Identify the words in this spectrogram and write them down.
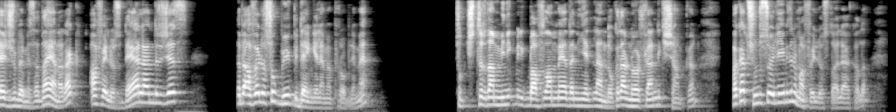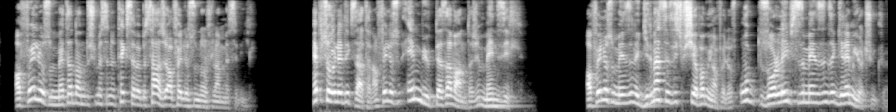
tecrübemize dayanarak Aphelios'u değerlendireceğiz. Tabi Aphelios çok büyük bir dengeleme problemi. Çok çıtırdan minik minik bufflanmaya da niyetlendi. O kadar nerflendi ki şampiyon. Fakat şunu söyleyebilirim Aphelios'la alakalı. Aphelios'un metadan düşmesinin tek sebebi sadece Aphelios'un nerflenmesi değil. Hep söyledik zaten. Aphelios'un en büyük dezavantajı menzil. Aphelios'un menziline girmezseniz hiçbir şey yapamıyor Aphelios. O zorlayıp sizin menzilinize giremiyor çünkü.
